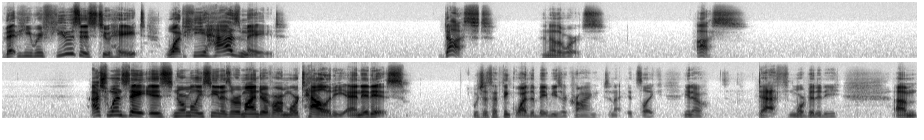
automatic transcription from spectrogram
that he refuses to hate what he has made. Dust, in other words, us. Ash Wednesday is normally seen as a reminder of our mortality, and it is. Which is, I think, why the babies are crying tonight. It's like, you know, death, morbidity. Um,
